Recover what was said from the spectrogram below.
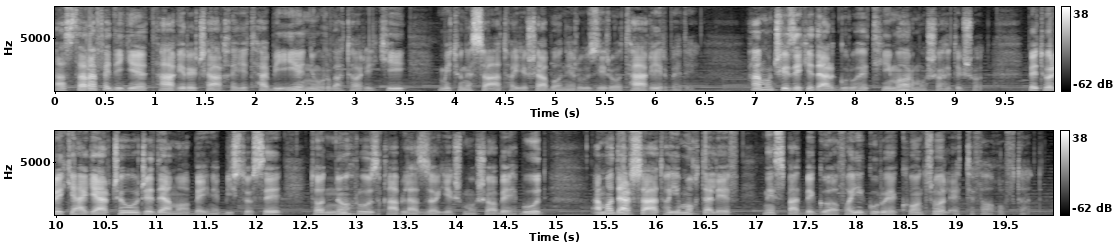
از طرف دیگه تغییر چرخه طبیعی نور و تاریکی می‌تونه ساعتهای شبانه روزی رو تغییر بده. همون چیزی که در گروه تیمار مشاهده شد به طوری که اگرچه اوج دما بین 23 تا 9 روز قبل از زایش مشابه بود اما در ساعتهای مختلف نسبت به گاوهای گروه کنترل اتفاق افتاد.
